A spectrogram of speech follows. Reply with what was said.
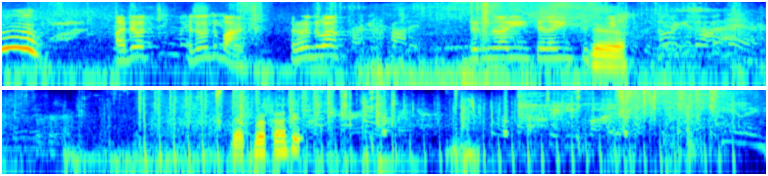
Uh, Ada, ada orang terbang. Ada orang terbang. Dia kena lari, dia lari. Dia. Target over there. Jap, ke belakang sikit. Healing.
